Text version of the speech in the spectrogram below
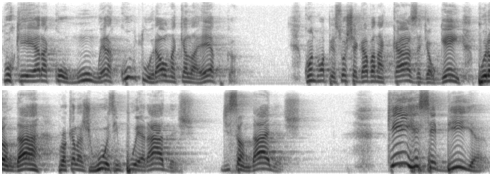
porque era comum, era cultural naquela época. Quando uma pessoa chegava na casa de alguém por andar por aquelas ruas empoeiradas, de sandálias, quem recebia,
